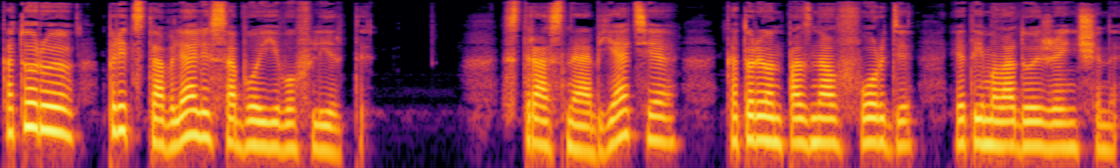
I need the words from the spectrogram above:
которую представляли собой его флирты. Страстные объятия, которые он познал в Форде этой молодой женщины,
